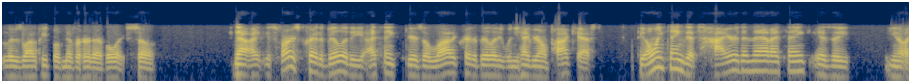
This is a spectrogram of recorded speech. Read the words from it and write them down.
there's a lot of people have never heard our voice. So now, I, as far as credibility, I think there's a lot of credibility when you have your own podcast. The only thing that's higher than that, I think, is a you know, a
